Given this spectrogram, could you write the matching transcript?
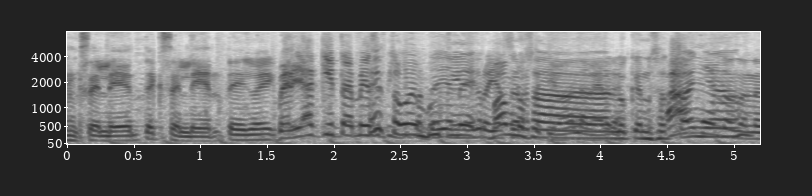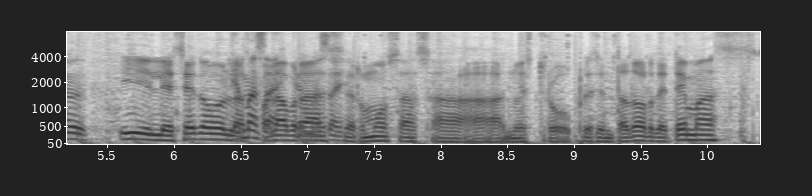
Excelente, excelente, güey. Pero ya aquí también Esto va en bucle. Vámonos a lo que nos ataña. Y le cedo ¿Qué las palabras hay? hermosas a nuestro presentador de temas.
